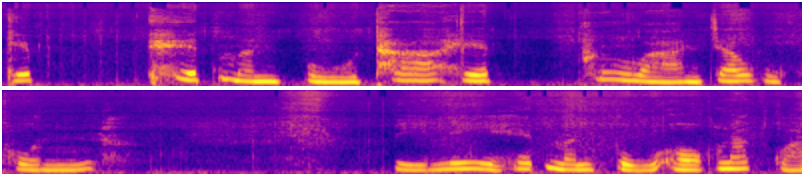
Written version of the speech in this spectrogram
เก็บเฮ็ดมันปูท่าเฮ็ดพึ่งหวานเจ้าอุคน ปีนี้เฮ็ดมันปูออกนักกว่า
